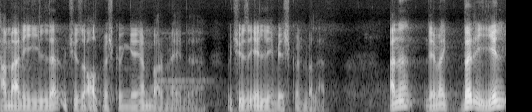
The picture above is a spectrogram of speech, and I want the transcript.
Qamariy yillar uch yuz oltmish kunga ham bormaydi. uch yuz ellik besh kun bo'ladi. Ana demak bir yil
